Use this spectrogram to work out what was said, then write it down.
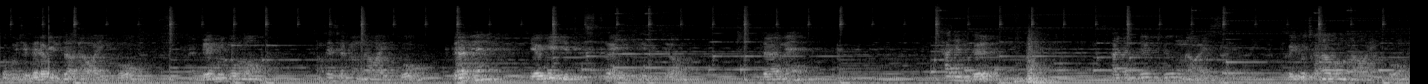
조금씩 내려간다 나와 있고, 매물번호 상세 설명 나와 있고, 그 다음에 여기 이제 텍스트가 이렇게 있죠. 그 다음에 사진들, 사진들 쭉 나와 있어요. 그리고 전화번호 나와 있고,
